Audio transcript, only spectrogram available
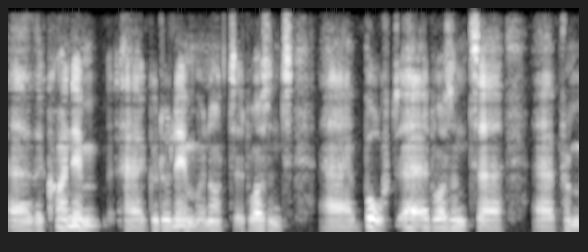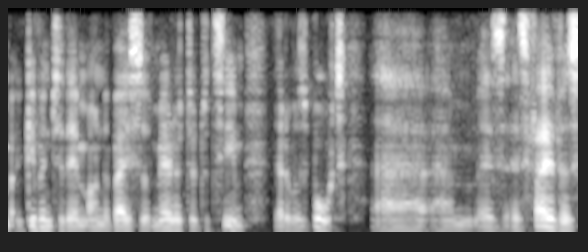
Uh, the Kohanim uh, Gedolim were not. It wasn't uh, bought. Uh, it wasn't uh, given to them on the basis of merit. It would seem that it was bought um, as as favors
